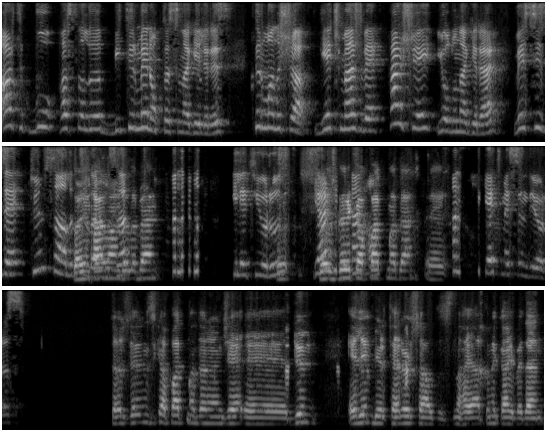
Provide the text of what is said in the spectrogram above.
artık bu hastalığı bitirme noktasına geliriz. Tırmanışa geçmez ve her şey yoluna girer ve size tüm sağlıkçılarımıza ben iletiyoruz. sözleri Gerçekten kapatmadan e, Etmesin diyoruz. Sözlerinizi kapatmadan önce e, dün elin bir terör saldırısında hayatını kaybeden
